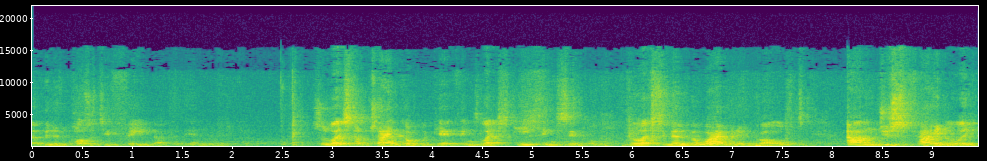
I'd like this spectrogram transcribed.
a bit of positive feedback at the end. So let's not try and complicate things, let's keep things simple, but let's remember why we're involved. And just finally,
